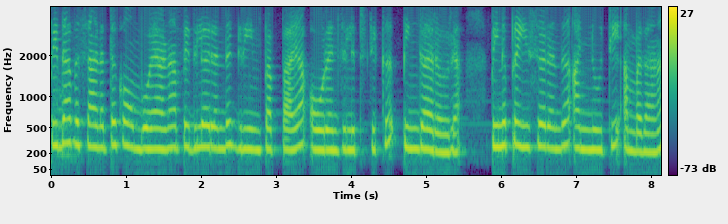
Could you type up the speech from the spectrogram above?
അപ്പോൾ ഇത് അവസാനത്തെ കോംബോയാണ് അപ്പോൾ ഇതിൽ വരുന്നത് green papaya orange lipstick pink Aurora പിന്നെ പ്രൈസ് വരുന്നത് അഞ്ഞൂറ്റി അമ്പതാണ്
